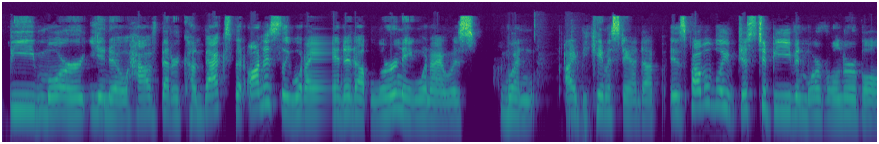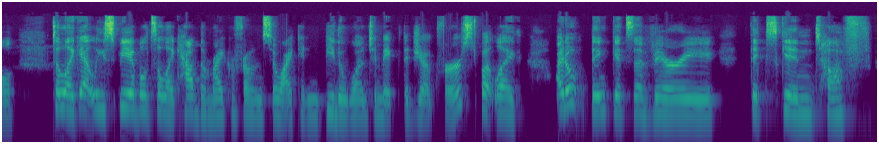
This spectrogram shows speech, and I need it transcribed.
be more, you know, have better comebacks. But honestly, what I ended up learning when I was when I became a stand-up is probably just to be even more vulnerable, to like at least be able to like have the microphone so I can be the one to make the joke first. But like I don't think it's a very thick-skinned, tough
